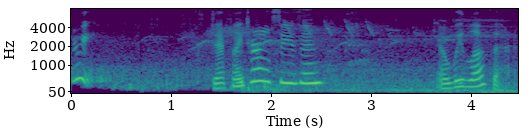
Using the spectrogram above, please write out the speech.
three. It's definitely turtle season. And we love that.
